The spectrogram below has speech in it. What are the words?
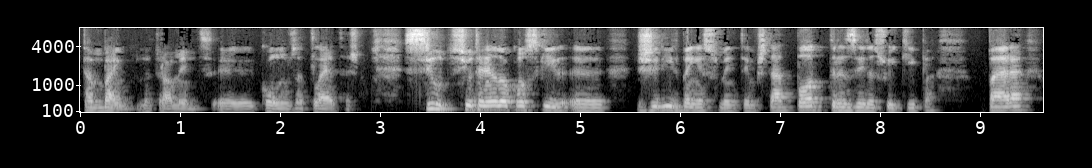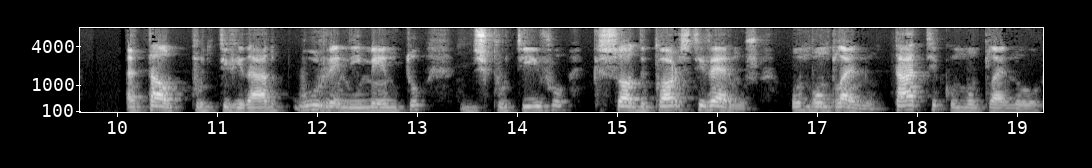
também, naturalmente, eh, com os atletas. Se o, se o treinador conseguir eh, gerir bem esse momento de tempestade, pode trazer a sua equipa para a tal produtividade, o rendimento desportivo que só decorre se tivermos um bom plano tático, um bom plano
